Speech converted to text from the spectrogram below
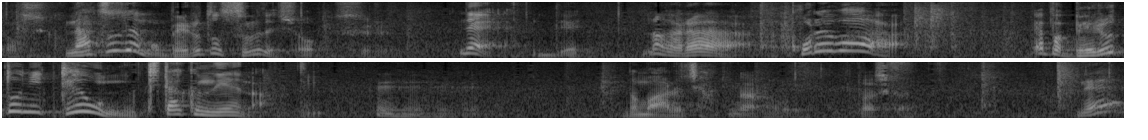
確か夏でもベルトするでしょ？にする。ね。でだからこれはやっぱベルトに手を抜きたくねえなっていううんうんのもあるじゃん。うんなるほど。確かに。ね。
